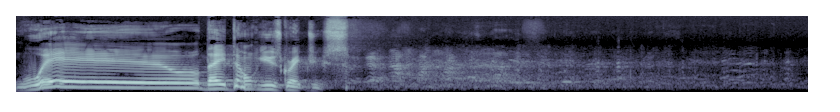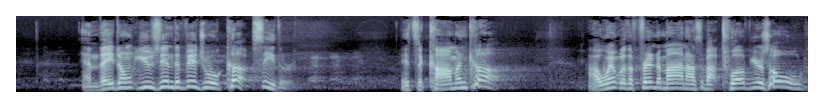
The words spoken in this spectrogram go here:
Well, they don't use grape juice. and they don't use individual cups either. It's a common cup. I went with a friend of mine, I was about 12 years old,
